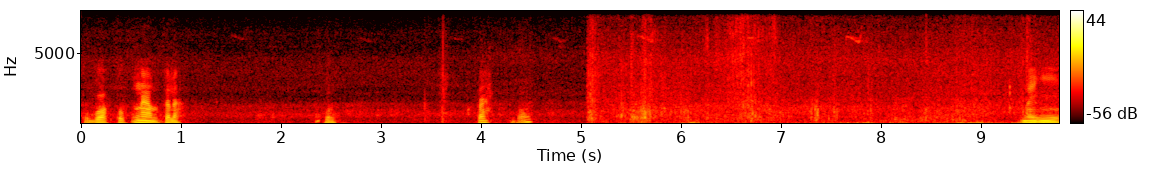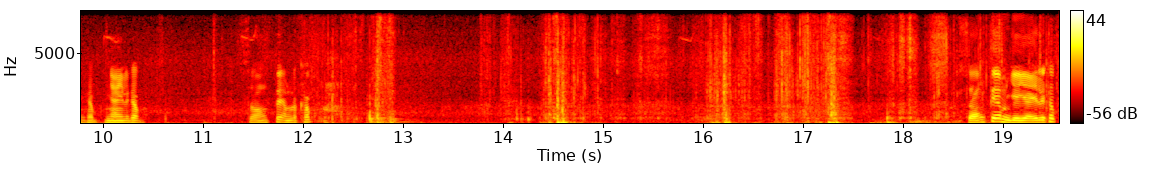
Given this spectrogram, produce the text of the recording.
ตัวบอกตกน้ำซะละไปบงนี่ครับไงเลยครับสองเต็มแล้วครับสองเต็มใหญ่ๆเลยครับ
